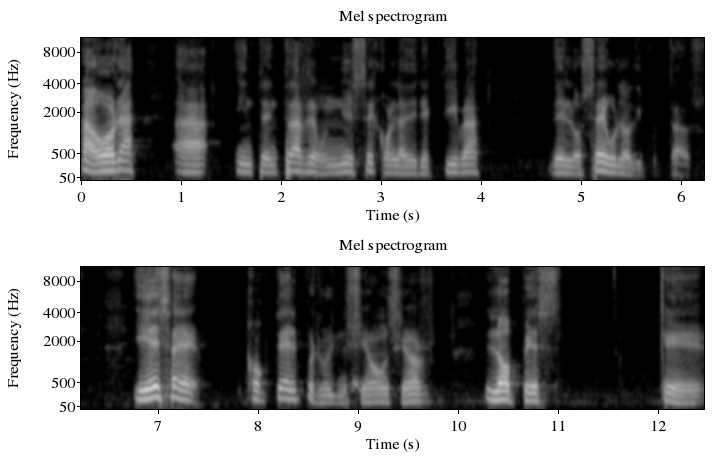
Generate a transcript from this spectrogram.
ahora a intentar reunirse con la directiva de los eurodiputados. Y ese cóctel, pues lo inició un señor López, que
